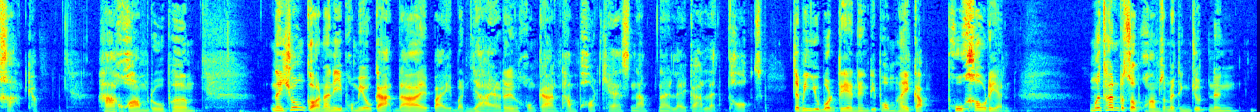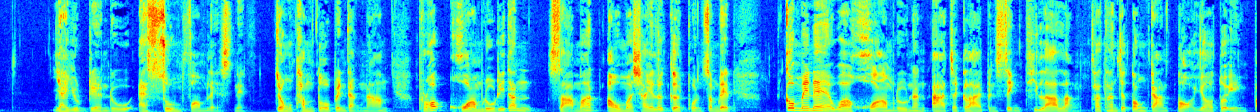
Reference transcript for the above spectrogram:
ขาดครับ หาความรู้เพิ่ม ในช่วงก่อนหน้านี้ผมมีโอกาสได้ไปบรรยายเรื่องของการทำพอดแคสต์นะในรายการ Let Talks จะมีอยู่บทเรียนหนึ่งที่ผมให้กับผู้เข้าเรียน เมื่อท่านประสบความสำเร็จถึงจุดหนึ่ง อย่าหยุดเรียนรู้ assume formlessness จงทำตัวเป็นดั่งน้ำเพราะความรู้ที่ท่านสามารถเอามาใช้แล้วเกิดผลสำเร็จ ก็ไม่แน่ว่าความรู้นั้นอาจจะกลายเป็นสิ่งที่ล้าหลัง ถ้าท่านจะต้องการต่อยอดตัวเองไป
